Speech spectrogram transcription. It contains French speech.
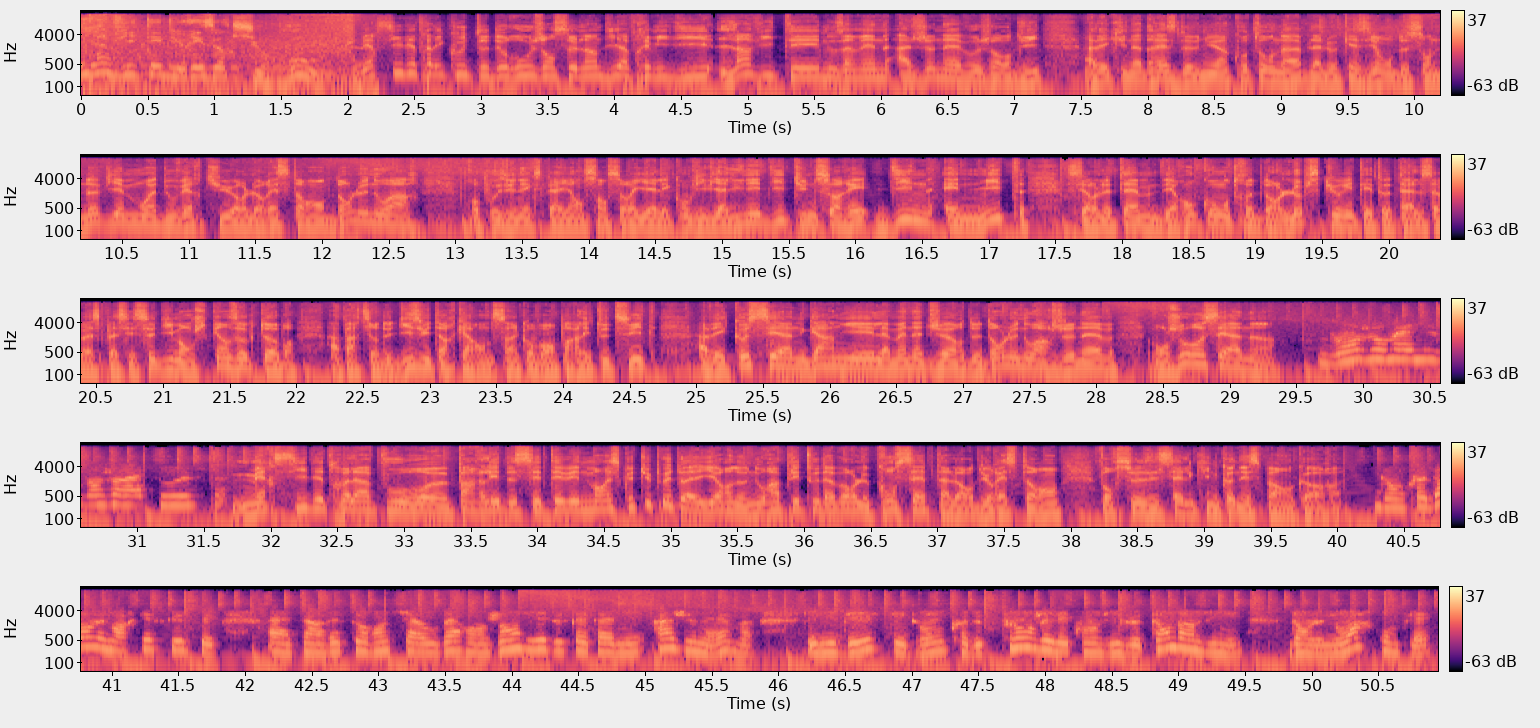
L'invité du réseau. sur Rouge. Merci d'être à l'écoute de Rouge en ce lundi après-midi. L'invité nous amène à Genève aujourd'hui avec une adresse devenue incontournable à l'occasion de son neuvième mois d'ouverture. Le restaurant Dans le Noir propose une expérience sensorielle et conviviale inédite, une soirée Din and Meet sur le thème des rencontres dans l'obscurité totale. Ça va se passer ce dimanche 15 octobre à partir de 18h45. On va en parler tout de suite avec Océane Garnier, la manager de Dans le Noir Genève. Bonjour Océane. Bonjour Manu, bonjour à tous. Merci d'être là pour euh, parler de cet événement. Est-ce que tu peux d'ailleurs nous rappeler tout d'abord le concept alors du restaurant pour ceux et celles qui ne connaissent pas encore? Donc euh, dans le noir, qu'est-ce que c'est? Euh, C'est un restaurant qui a ouvert en janvier de cette année à Genève. L'idée, c'est donc de plonger les convives le temps d'un dîner dans le noir complet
